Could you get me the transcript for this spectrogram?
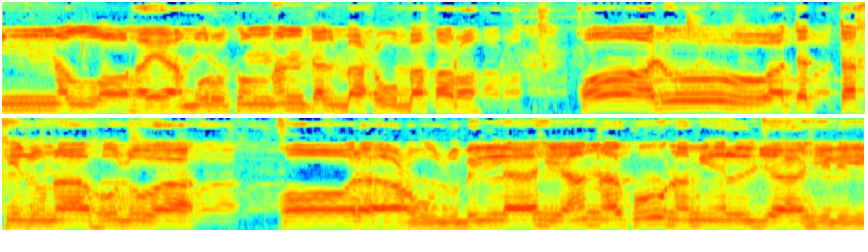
إن الله يأمركم أن تذبحوا بقرة. قالوا وتتخذنا هزوا؟ قال، أعوذ بالله أن أكون من الجاهلين.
